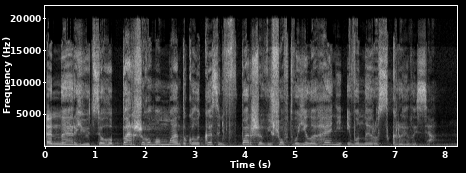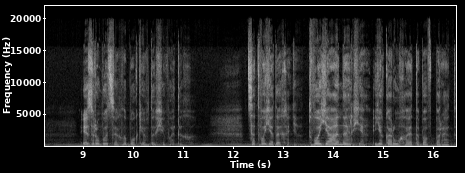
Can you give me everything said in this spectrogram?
Енергію цього першого моменту, коли кисень вперше ввійшов в твої легені, і вони розкрилися. І зроби цей глибокий вдих і видих. Це твоє дихання, твоя енергія, яка рухає тебе вперед.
